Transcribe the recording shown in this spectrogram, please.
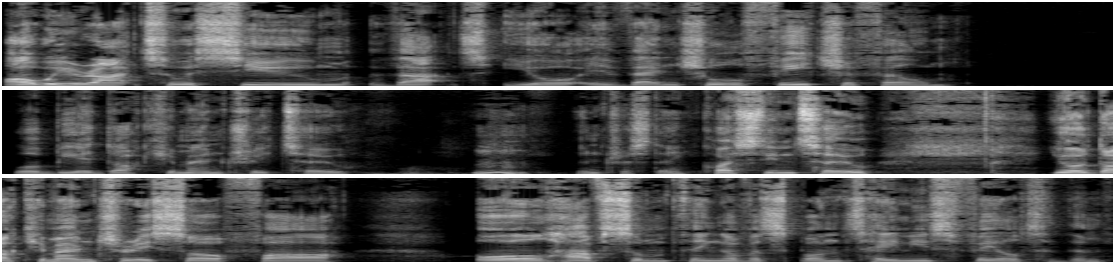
are we right to assume that your eventual feature film will be a documentary too? Hmm, interesting. Question two. Your documentaries so far all have something of a spontaneous feel to them,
